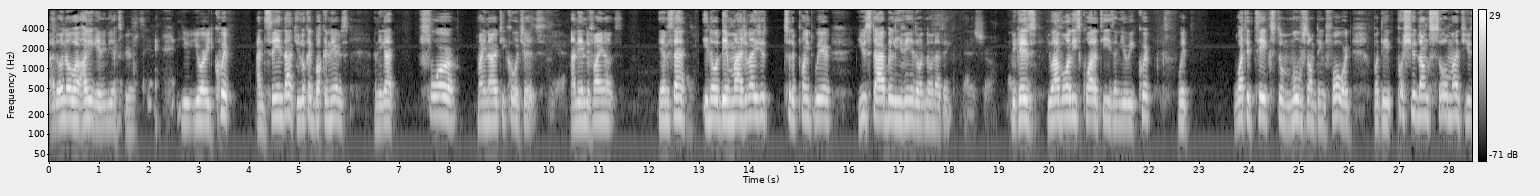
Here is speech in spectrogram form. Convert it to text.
I don't know how you're getting the experience. You you are equipped. And saying that, you look at Buccaneers and you got four minority coaches yeah. and in the finals. You understand? You know, they marginalize you to the point where you start believing you don't know nothing. That is true. That because is true. you have all these qualities and you're equipped with what it takes to move something forward, but they push you down so much, you,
